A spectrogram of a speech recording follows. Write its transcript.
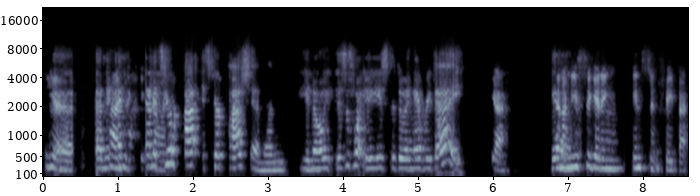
Yeah. Uh, and and, and it's your it's your passion, and you know this is what you're used to doing every day. Yeah. Yeah. And I'm used to getting instant feedback.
